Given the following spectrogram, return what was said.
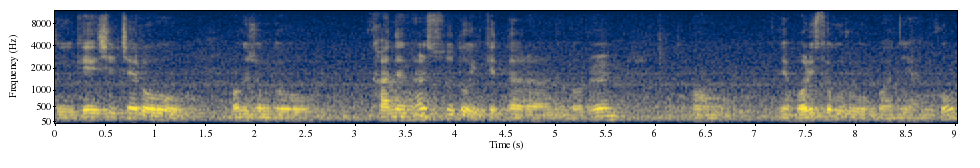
그게 실제로 어느 정도 가능할 수도 있겠다라는 거를 어, 그냥 머릿속으로만이 아니고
